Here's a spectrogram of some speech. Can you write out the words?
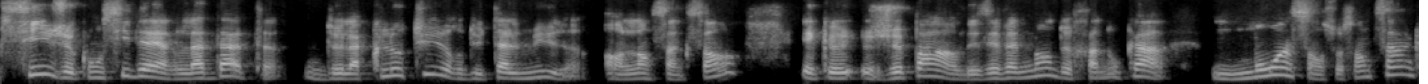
si je considère la date de la clôture du Talmud en l'an 500 et que je parle des événements de Hanouka moins 165,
